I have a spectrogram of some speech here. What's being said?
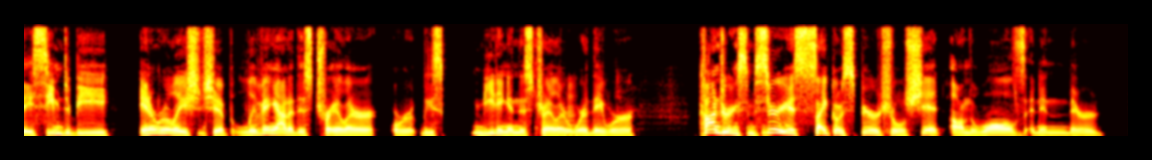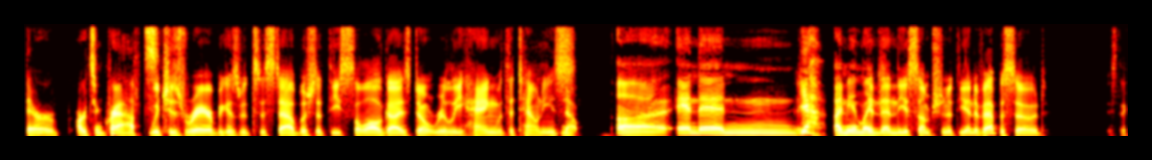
They seem to be in a relationship, living out of this trailer, or at least meeting in this trailer Mhm. where they were conjuring some serious psycho spiritual shit on the walls and in their their arts and crafts. Which is rare because it's established that these Tsalal guys don't really hang with the townies. No. uh, and then yeah, I mean like and then the assumption at the end of episode is that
